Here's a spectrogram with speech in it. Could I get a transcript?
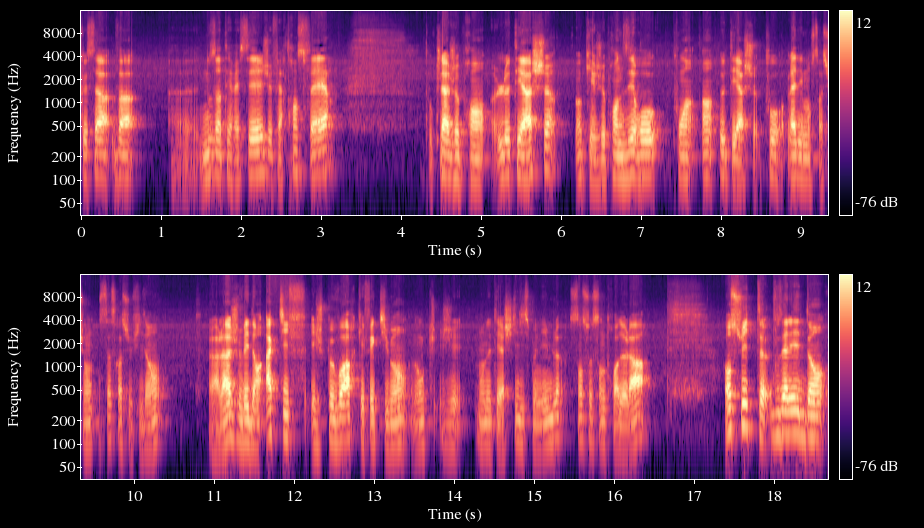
que ça va euh, nous intéresser. Je vais faire transfert. Donc là, je prends l'ETH. Ok, je vais prendre 0.1 ETH pour la démonstration. Ça sera suffisant. Là, je vais dans actif et je peux voir qu'effectivement, donc j'ai mon ETH qui est disponible, 163 dollars. Ensuite, vous allez dans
